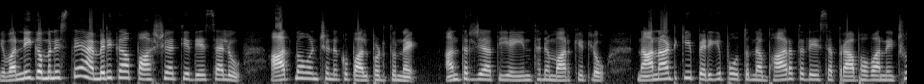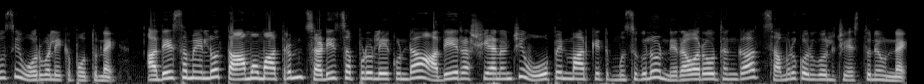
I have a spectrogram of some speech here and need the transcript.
ఇవన్నీ గమనిస్తే అమెరికా పాశ్చాత్య దేశాలు ఆత్మవంచనకు పాల్పడుతున్నాయి. అంతర్జాతీయ ఇంధన మార్కెట్లో నానాటికీ పెరిగిపోతున్న భారతదేశ ప్రాభవాన్ని చూసి ఓర్వలేకపోతున్నాయి. అదే సమయంలో తాము మాత్రం చడీ చప్పుడు లేకుండా అదే రష్యా నుంచి ఓపెన్ మార్కెట్ ముసుగులో నిరవరోధంగా చమురు కొనుగోలు చేస్తూనే ఉన్నాయి.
